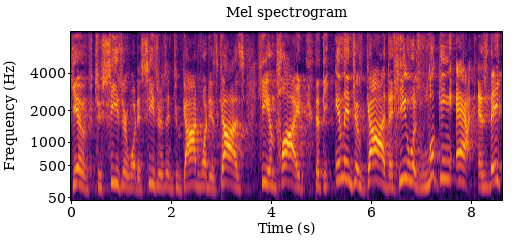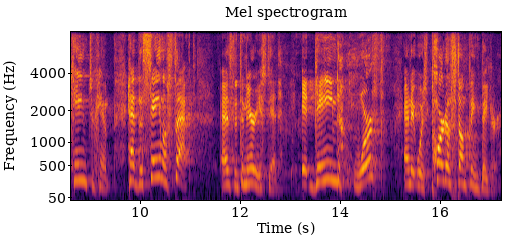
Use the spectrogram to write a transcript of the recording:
"Give to Caesar what is Caesar's and to God what is God's," he implied that the image of God that he was looking at as they came to him had the same effect as the denarius did. It gained worth and it was part of something bigger.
